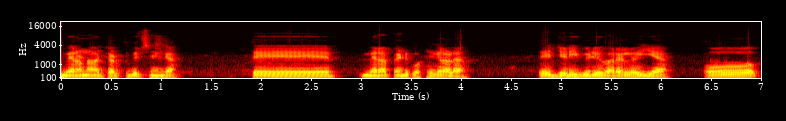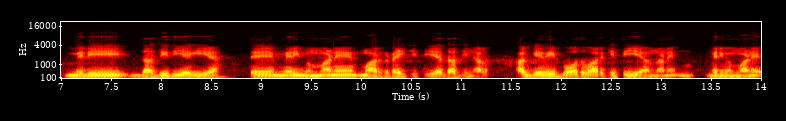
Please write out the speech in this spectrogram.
ਮੇਰਾ ਨਾਮ ਚੜਤਵੀਰ ਸਿੰਘ ਆ ਤੇ ਮੇਰਾ ਪਿੰਡ ਕੋਠੇ ਘਰਾਲਾ। ਤੇ ਜਿਹੜੀ ਵੀਡੀਓ ਵਾਇਰਲ ਹੋਈ ਆ ਉਹ ਮੇਰੀ ਦਾਦੀ ਦੀ ਹੈਗੀ ਆ ਤੇ ਮੇਰੀ ਮੰਮਾ ਨੇ ਮਾਰਕਟਾਈ ਕੀਤੀ ਆ ਦਾਦੀ ਨਾਲ। ਅੱਗੇ ਵੀ ਬਹੁਤ ਵਾਰ ਕੀਤੀ ਆ ਉਹਨਾਂ ਨੇ। ਮੇਰੀ ਮੰਮਾ ਨੇ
